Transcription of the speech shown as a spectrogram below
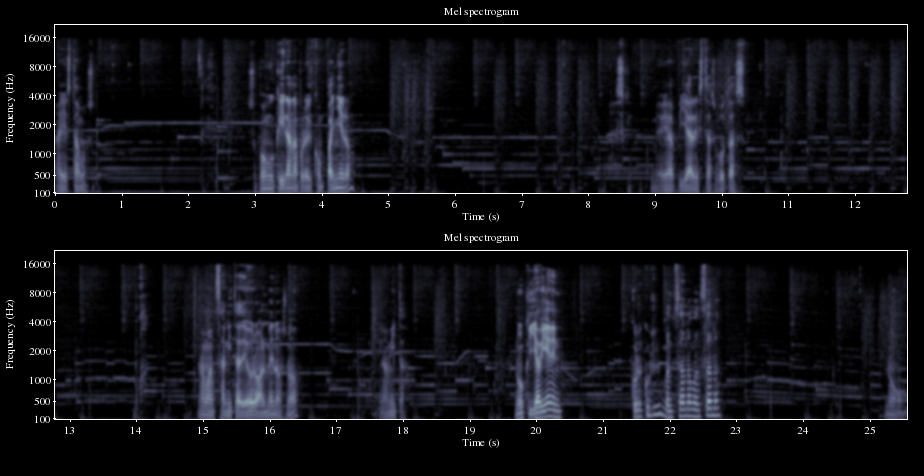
Ahí estamos. Supongo que irán a por el compañero. Es que me voy a pillar estas botas. Una manzanita de oro al menos, ¿no? Dinamita. No, que ya vienen. Corre, corre, manzana, manzana. No.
